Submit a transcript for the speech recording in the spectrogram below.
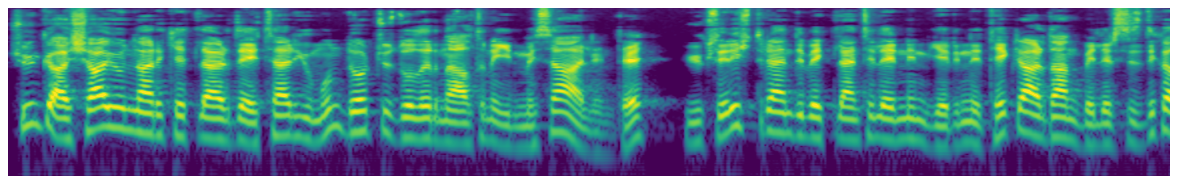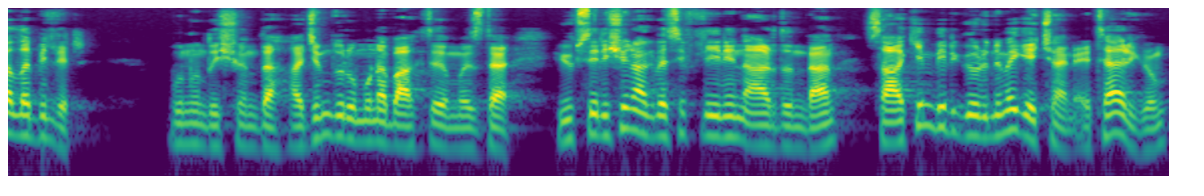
Çünkü aşağı yönlü hareketlerde Ethereum'un 400 doların altına inmesi halinde yükseliş trendi beklentilerinin yerini tekrardan belirsizlik alabilir. Bunun dışında hacim durumuna baktığımızda yükselişin agresifliğinin ardından sakin bir görünüme geçen Ethereum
